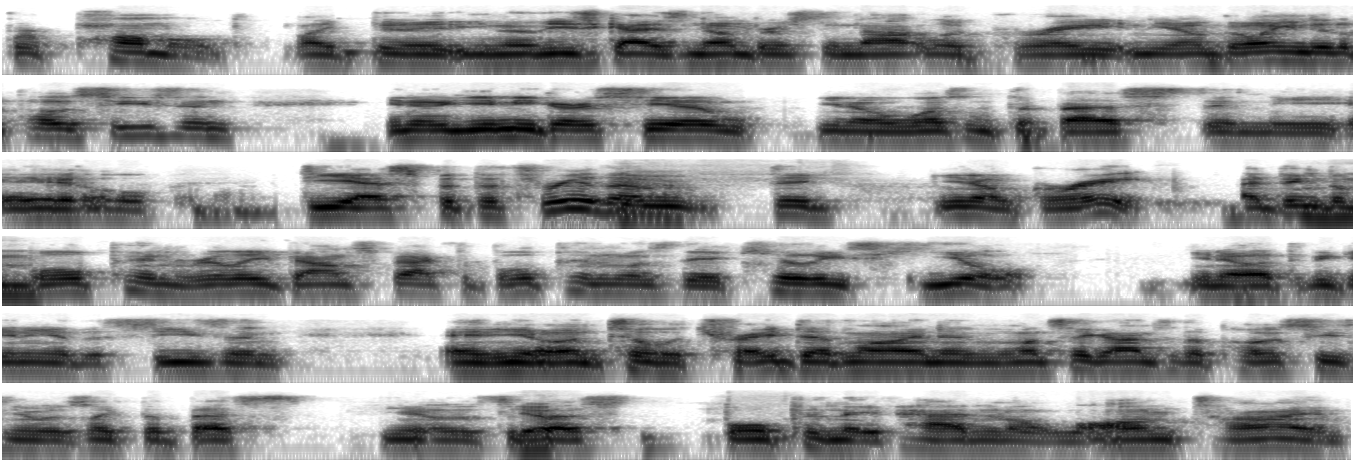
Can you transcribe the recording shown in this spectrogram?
were pummeled. Like the you know these guys' numbers did not look great. And you know, going into the postseason, you know, Yimi Garcia, you know, wasn't the best in the AL DS, but the three of them did you know great. I think mm-hmm. the bullpen really bounced back. The bullpen was the Achilles heel, you know, at the beginning of the season and you know until the trade deadline and once they got into the postseason it was like the best you know it was the yep. best bullpen they've had in a long time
